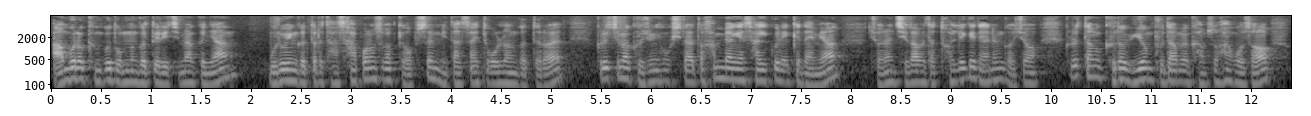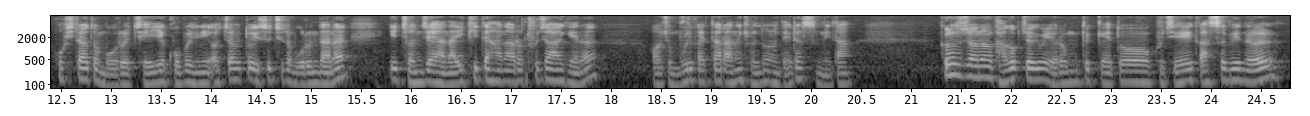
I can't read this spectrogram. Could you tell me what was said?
아무런 근거도 없는 것들이지만 그냥 무료인 것들을 다 사보는 수밖에 없습니다. 사이트 올라온 것들을. 그렇지만 그 중에 혹시라도 한 명의 사기꾼이 있게 되면 저는 지갑을 다 털리게 되는 거죠. 그렇다면 그런 위험 부담을 감수하고서 혹시라도 모를 제2의 고블린이 어쩌면 또 있을지도 모른다는 이 전제 하나, 이 기대 하나로 투자하기에는 어, 좀 무리가 있다라는 결론을 내렸습니다. 그래서 저는 가급적이면 여러분들께도 굳이 가스빈을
